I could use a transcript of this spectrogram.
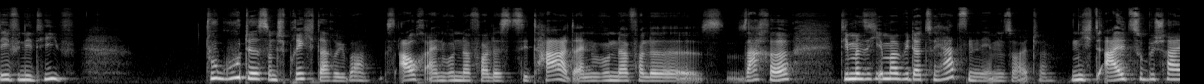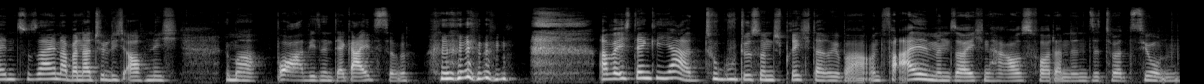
definitiv. Tu Gutes und sprich darüber. Ist auch ein wundervolles Zitat, eine wundervolle Sache, die man sich immer wieder zu Herzen nehmen sollte. Nicht allzu bescheiden zu sein, aber natürlich auch nicht immer, boah, wir sind der Geilste. aber ich denke, ja, tu Gutes und sprich darüber und vor allem in solchen herausfordernden Situationen.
